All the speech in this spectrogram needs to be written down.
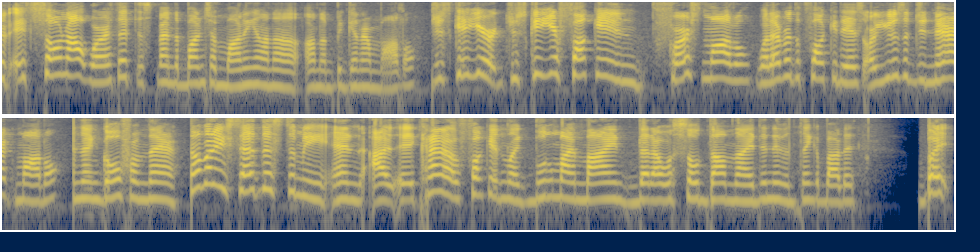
It's so not worth it to spend a bunch of money on a on a beginner model. Just get your just get your fucking first model, whatever the fuck it is, or use a generic model, and then go from there. Somebody said this to me, and I, it kind of fucking like blew my mind that I was so dumb that I didn't even think about it. But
